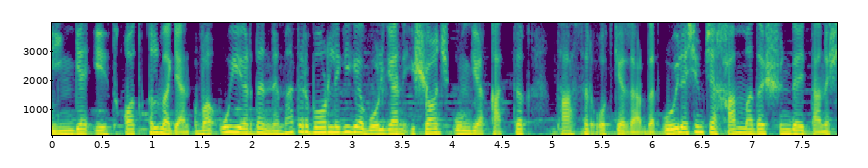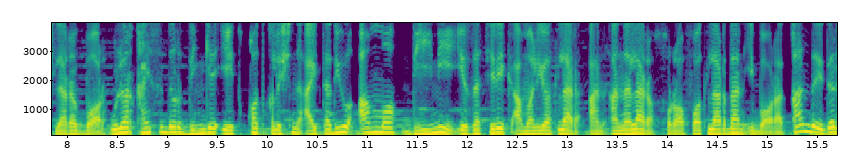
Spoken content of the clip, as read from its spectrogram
dinga e'tiqod qilmagan va u yerda nimadir borligiga bo'lgan ishonch unga qattiq ta'sir o'tkazardi. O'ylashimcha hammada shunday tanishlari bor. Ular qaysidir dinga e'tiqod qilishni aytadiyu ammo diniy ezoterik amaliyotlar an'analar xurofotlardan iborat. Qandaydir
